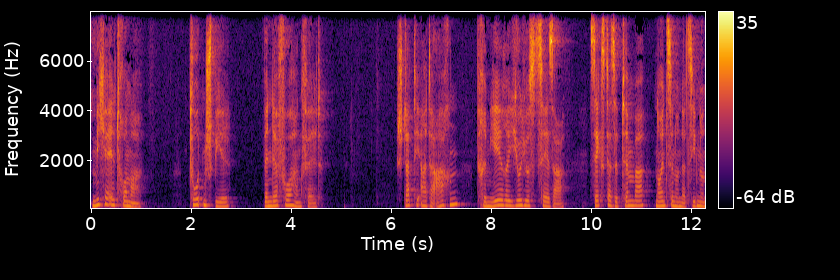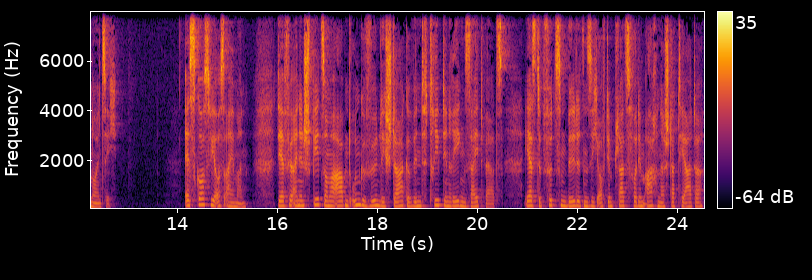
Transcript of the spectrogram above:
Michael Trommer Totenspiel Wenn der Vorhang fällt Stadttheater Aachen Premiere Julius Caesar 6. September 1997 Es goss wie aus Eimern. Der für einen Spätsommerabend ungewöhnlich starke Wind trieb den Regen seitwärts. Erste Pfützen bildeten sich auf dem Platz vor dem Aachener Stadttheater.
